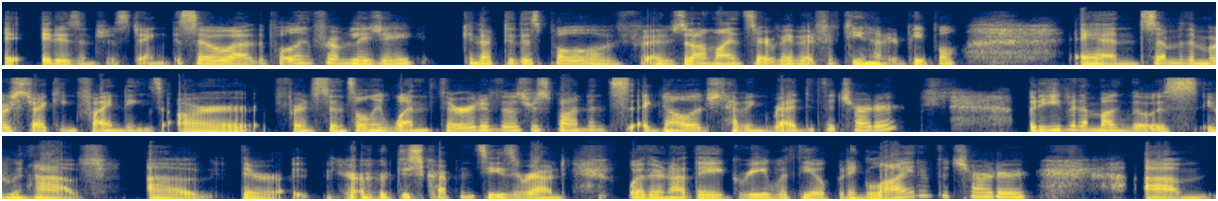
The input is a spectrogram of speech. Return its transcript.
it. It is interesting. So, uh, the polling from Leger conducted this poll. Of, it was an online survey, about 1,500 people. And some of the more striking findings are, for instance, only one third of those respondents acknowledged having read the charter. But even among those who have, uh, there, there are discrepancies around whether or not they agree with the opening line of the charter. Um,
